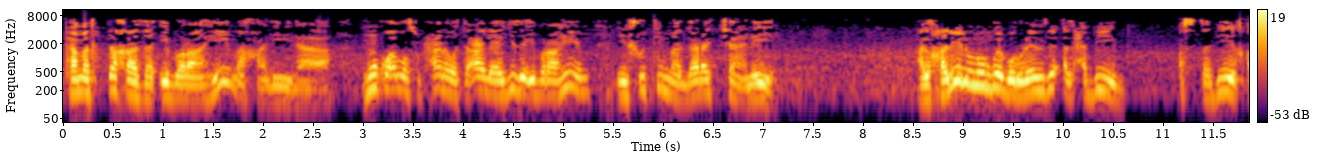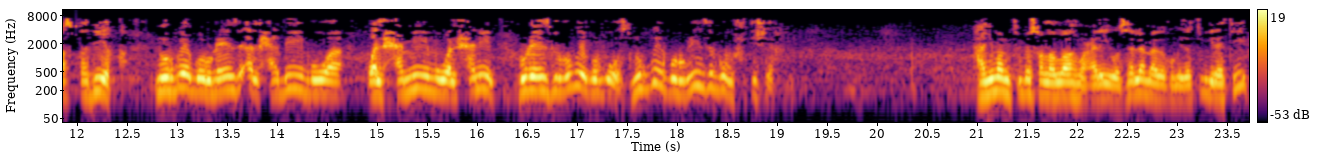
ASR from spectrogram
kama ittakhadha ibrahima khalila nkuko Allah subhanahu wa ta'ala yagize ibrahim inshuti magara cyane ye الخليل نورغوي غورينزي الحبيب الصديق الصديق. نورغوي غورينزي الحبيب والحميم والحنين. رورينزي رورغوي غورغوس نورغوي غورينزي رغو شتي شيخ هانيما متي صلى الله عليه وسلم قالكم إذا تبغيتي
